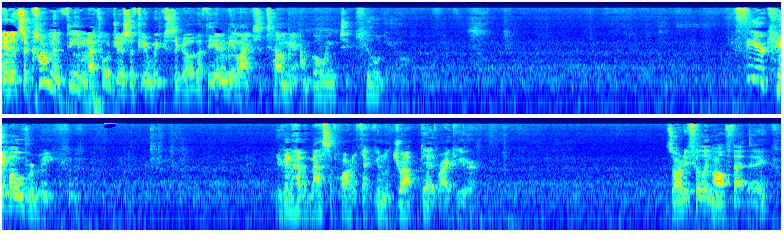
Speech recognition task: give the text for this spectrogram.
And it's a common theme, and I told you this a few weeks ago, that the enemy likes to tell me, I'm going to kill you. Fear came over me. You're going to have a massive heart attack. You're going to drop dead right here. I was already feeling off that day.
